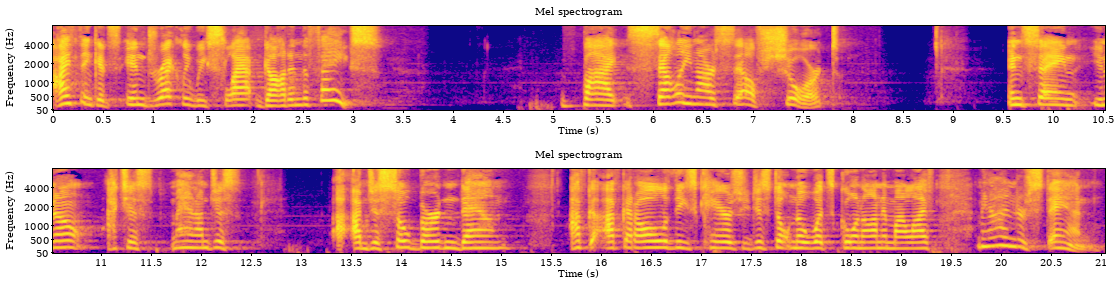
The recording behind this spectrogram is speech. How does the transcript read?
I think it's indirectly we slap God in the face by selling ourselves short and saying, you know, I just, man, I'm just, I'm just so burdened down. I've got, I've got all of these cares. You just don't know what's going on in my life. I mean, I understand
